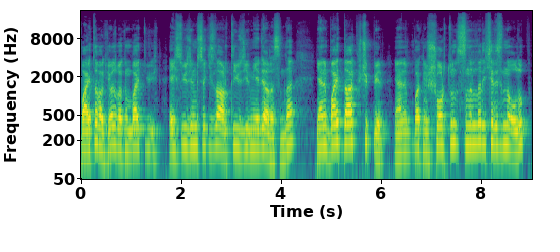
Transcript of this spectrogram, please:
Byte'a bakıyoruz. Bakın byte eksi 128 ile artı 127 arasında. Yani byte daha küçük bir. Yani bakın short'un sınırları içerisinde olup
